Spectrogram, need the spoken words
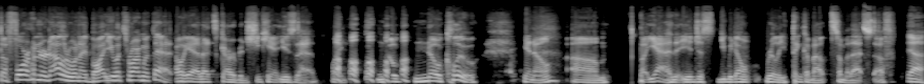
the four hundred dollar one I bought you? What's wrong with that? Oh yeah, that's garbage. She can't use that. Like, no, no clue. You know." Um, but yeah, you just you, we don't really think about some of that stuff. Yeah.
